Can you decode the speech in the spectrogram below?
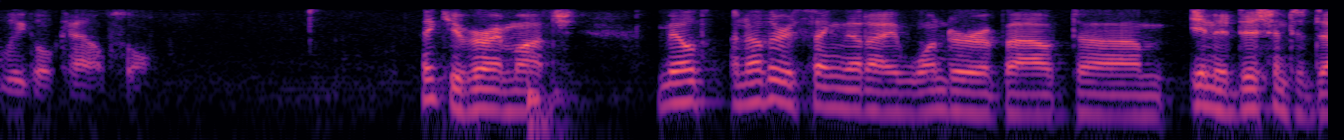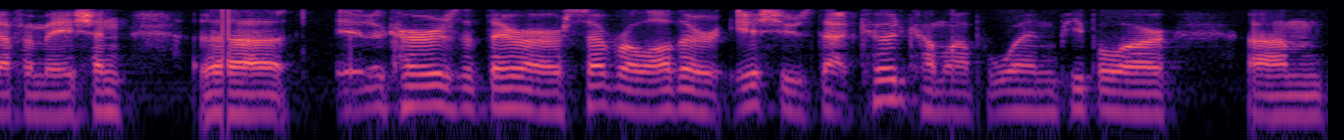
legal counsel. Thank you very much. Milt, another thing that I wonder about, um, in addition to defamation, uh, it occurs that there are several other issues that could come up when people are um,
